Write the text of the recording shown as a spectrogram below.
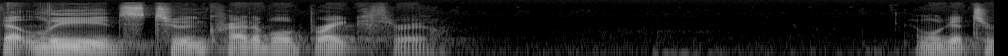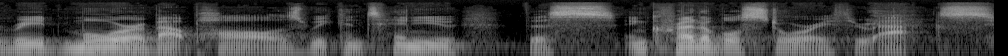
that leads to incredible breakthrough. And we'll get to read more about Paul as we continue this incredible story through Acts.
